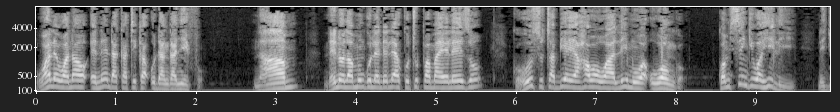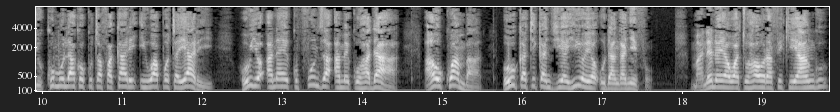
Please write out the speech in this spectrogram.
wale wanaoenenda katika udanganyifu. Naam neno la mungu laendelea kutupa maelezo kuhusu tabia ya hawa waalimu wa uongo. Kwa msingi wa hili ni jukumu lako kutafakari iwapo tayari huyo anayekufunza amekuhadaa au kwamba huu katika njia hiyo ya udanganyifu. Maneno ya watu hao rafiki yangu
